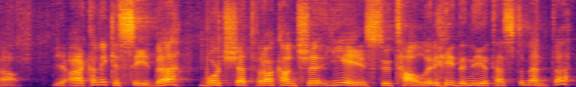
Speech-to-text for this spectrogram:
Ja, jeg kan ikke si det, bortsett fra kanskje Jesu taler i Det nye testamentet.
